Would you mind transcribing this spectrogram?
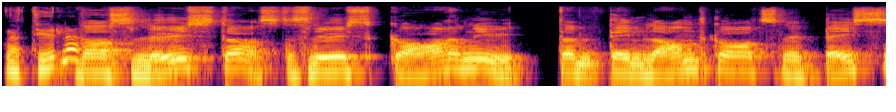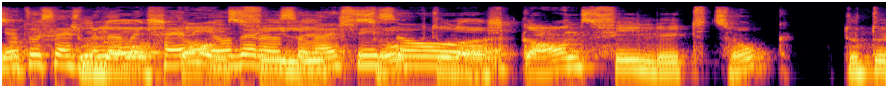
Natürlich. Was löst das? Das löst gar nichts. Dem, dem Land geht es nicht besser. Ja, du sagst, du wir nehmen keine, oder? Also, weißt, zurück. Du lässt ganz viele Leute zurück. Du, du,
